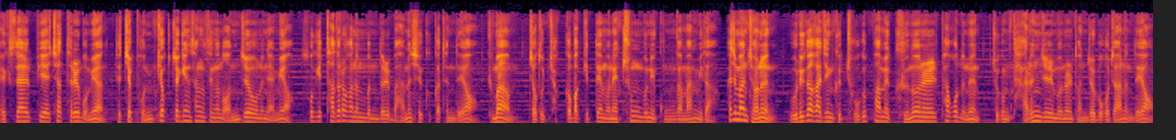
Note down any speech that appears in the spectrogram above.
XRP의 차트를 보면 대체 본격적인 상승은 언제 오느냐며 속이 타들어가는 분들 많으실 것 같은데요. 그 마음 저도 겪어봤기 때문에 충분히 공감합니다. 하지만 저는 우리가 가진 그 조급함의 근원을 파고드는 조금 다른 질문을 던져보고자 하는데요.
